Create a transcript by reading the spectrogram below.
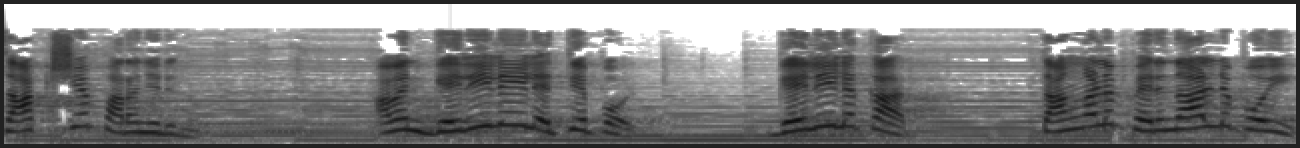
സാക്ഷ്യം പറഞ്ഞിരുന്നു. അവൻ ഗലീലയിൽ എത്തിയപ്പോൾ ഗലീലക്കാർ തങ്ങളും പെരുന്നാളിന് പോയി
